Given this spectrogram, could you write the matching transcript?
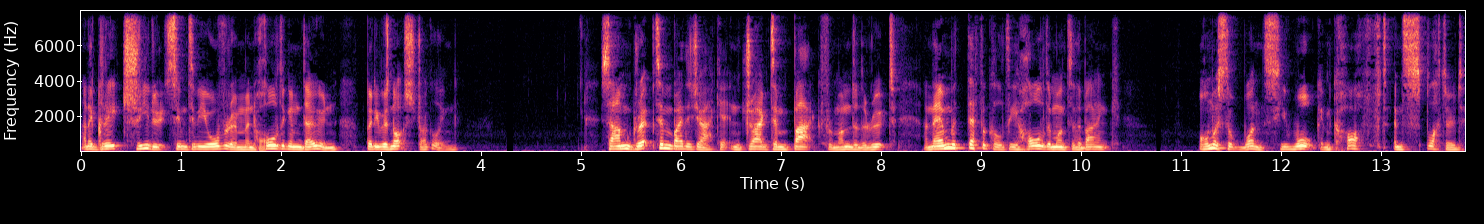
and a great tree root seemed to be over him and holding him down, but he was not struggling. Sam gripped him by the jacket and dragged him back from under the root, and then with difficulty hauled him onto the bank. Almost at once he woke and coughed and spluttered.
